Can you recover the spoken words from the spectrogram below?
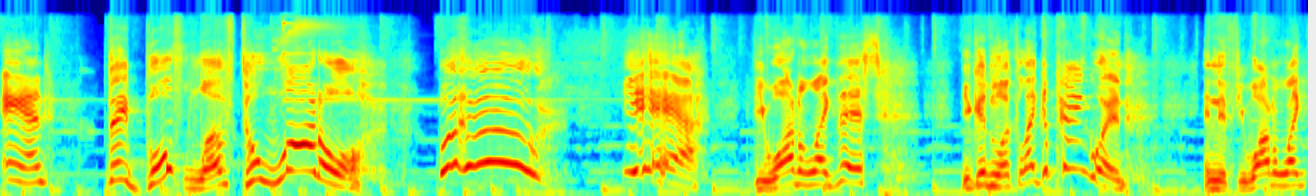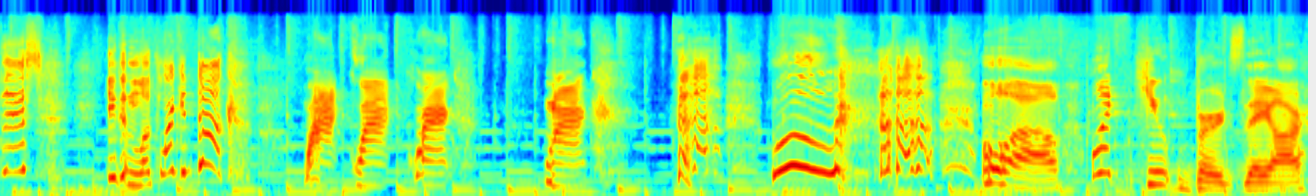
and they both love to waddle. Woohoo! Yeah, if you waddle like this, you can look like a penguin. And if you waddle like this, you can look like a duck. Quack, quack, quack, quack. Woo! wow, what cute birds they are.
